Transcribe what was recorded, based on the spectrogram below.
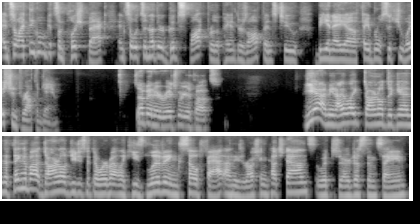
And so I think we'll get some pushback. And so it's another good spot for the Panthers offense to be in a uh, favorable situation throughout the game. Jump in here, Rich. What are your thoughts? Yeah, I mean, I like Darnold again. The thing about Darnold, you just have to worry about like he's living so fat on these rushing touchdowns, which are just insane.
